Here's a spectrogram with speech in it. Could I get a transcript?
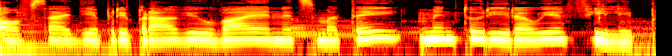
Offside je pripravil vajenec Matej, mentoriral je Filip.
